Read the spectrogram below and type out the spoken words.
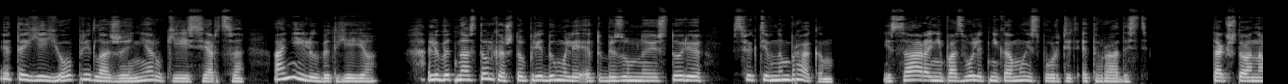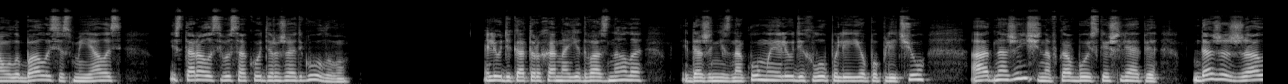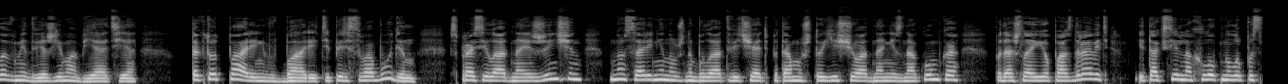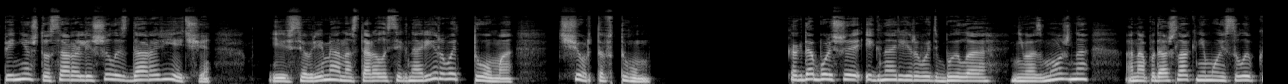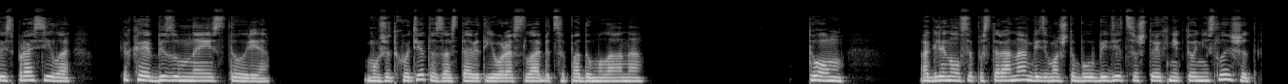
Это ее предложение руки и сердца. Они любят ее. Любят настолько, что придумали эту безумную историю с фиктивным браком. И Сара не позволит никому испортить эту радость. Так что она улыбалась и смеялась, и старалась высоко держать голову. Люди, которых она едва знала, и даже незнакомые люди хлопали ее по плечу, а одна женщина в ковбойской шляпе даже сжала в медвежьем объятии. «Так тот парень в баре теперь свободен?» — спросила одна из женщин, но Саре не нужно было отвечать, потому что еще одна незнакомка подошла ее поздравить и так сильно хлопнула по спине, что Сара лишилась дара речи. И все время она старалась игнорировать Тома. «Чертов Том!» Когда больше игнорировать было невозможно, она подошла к нему и с улыбкой спросила, «Какая безумная история!» «Может, хоть это заставит его расслабиться», — подумала она. Том оглянулся по сторонам, видимо, чтобы убедиться, что их никто не слышит.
